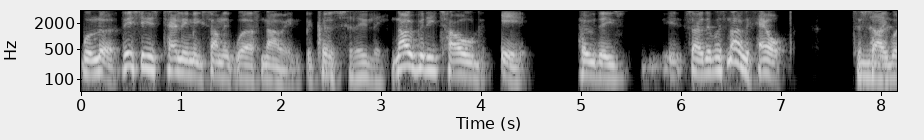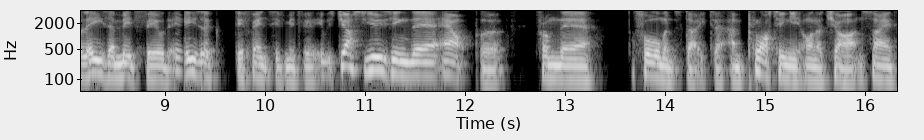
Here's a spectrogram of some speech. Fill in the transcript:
well, look, this is telling me something worth knowing because Absolutely. nobody told it who these. So there was no help to no. say, well, he's a midfielder, he's a defensive midfielder. It was just using their output from their performance data and plotting it on a chart and saying,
